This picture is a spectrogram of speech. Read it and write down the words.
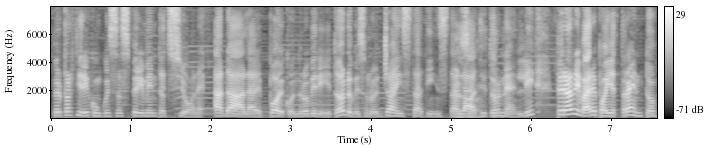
per partire con questa sperimentazione ad Ala e poi con Rovereto dove sono già stati installati i Esatto. tornelli per arrivare poi a Trento.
